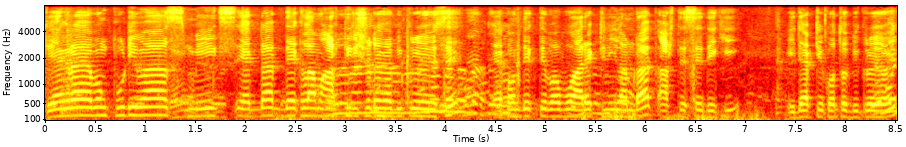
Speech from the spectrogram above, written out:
ট্যাংরা এবং পুঁটি মাছ মিক্স, এক ডাক দেখলাম আটত্রিশশো টাকা বিক্রি হয়েছে এখন দেখতে পাবো আরেকটি নিলাম ডাক আসতেছে দেখি। এই ডাকটি কত বিক্রয় হয়?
